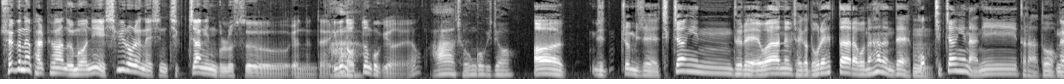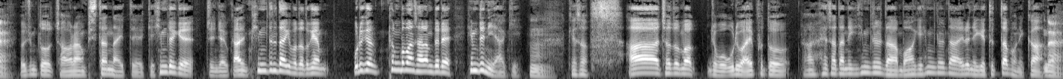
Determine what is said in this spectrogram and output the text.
최근에 발표한 음원이 11월에 내신 직장인 블루스였는데 이건 아. 어떤 곡이에요? 아 좋은 곡이죠. 아 이제 좀 이제 직장인들의 애환을 저희가 노래했다라고는 하는데 꼭 음. 직장인 아니더라도 네. 요즘 또 저랑 비슷한 나이대 이렇게 힘들게 이제 아니 힘들다기보다도 그냥 우리가 평범한 사람들의 힘든 이야기. 음. 그래서 아 저도 막 이제 뭐 우리 와이프도 아, 회사 다니기 힘들다, 뭐 하기 힘들다 이런 얘기 듣다 보니까 네.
